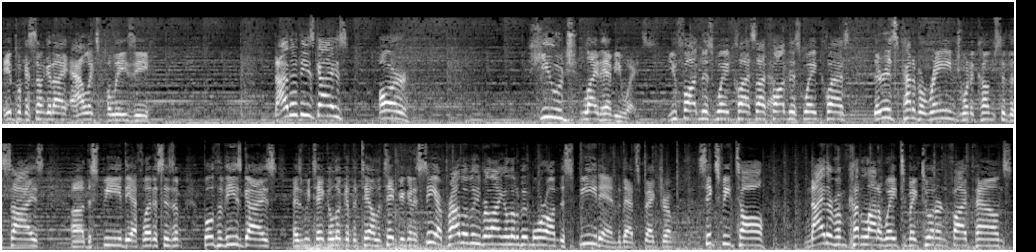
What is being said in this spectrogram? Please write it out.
Impa Kasanganay, Alex Polizzi. Neither of these guys are huge light heavyweights. You fought in this weight class, I fought in this weight class. There is kind of a range when it comes to the size, uh, the speed, the athleticism. Both of these guys, as we take a look at the tail of the tape, you're going to see are probably relying a little bit more on the speed end of that spectrum. Six feet tall, Neither of them cut a lot of weight to make 205 pounds.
